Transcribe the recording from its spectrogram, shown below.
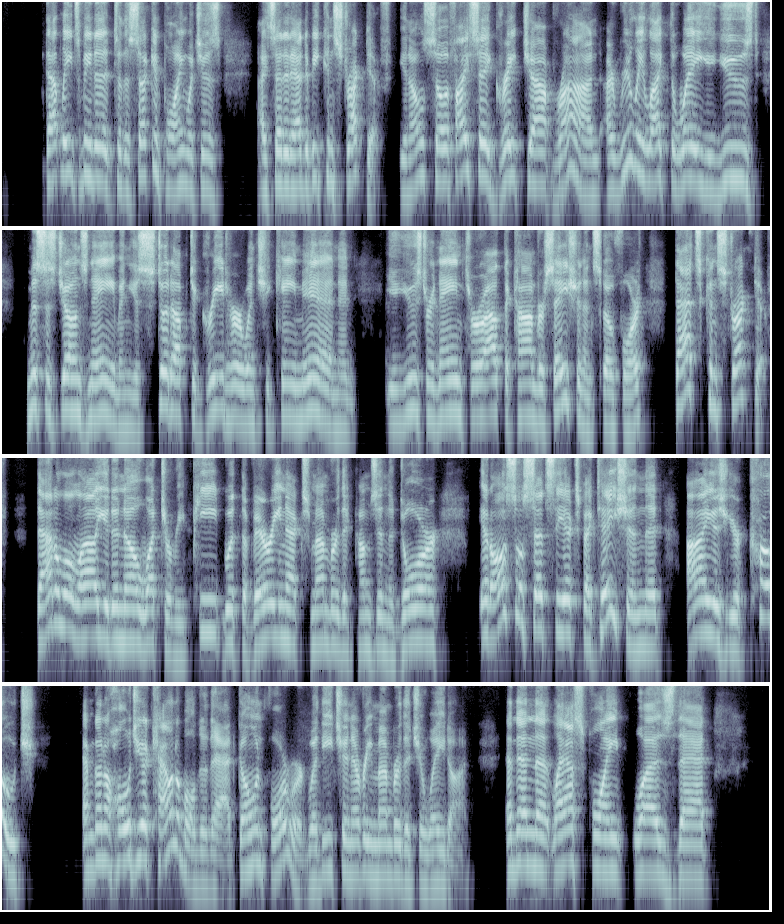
that leads me to, to the second point, which is I said it had to be constructive, you know? So if I say, great job, Ron, I really like the way you used Mrs. Jones' name and you stood up to greet her when she came in and you used her name throughout the conversation and so forth. That's constructive. That'll allow you to know what to repeat with the very next member that comes in the door. It also sets the expectation that I, as your coach, am going to hold you accountable to that going forward with each and every member that you wait on. And then the last point was that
